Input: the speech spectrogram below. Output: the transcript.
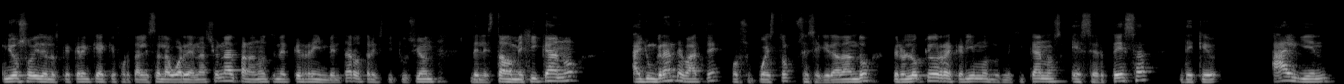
Yo soy de los que creen que hay que fortalecer la Guardia Nacional para no tener que reinventar otra institución del Estado mexicano. Hay un gran debate, por supuesto, se seguirá dando, pero lo que hoy requerimos los mexicanos es certeza de que alguien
